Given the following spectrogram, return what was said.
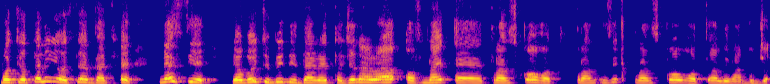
but you're telling yourself that hey, next year you're going to be the director general of uh, Transcorp, Hot- Trans, Hotel in Abuja.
